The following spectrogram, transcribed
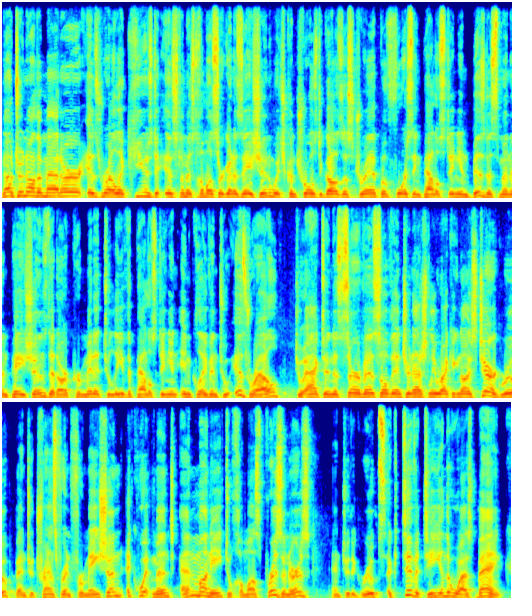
Now to another matter, Israel accused the Islamist Hamas organization, which controls the Gaza Strip, of forcing Palestinian businessmen and patients that are permitted to leave the Palestinian enclave into Israel to act in the service of the internationally recognized terror group and to transfer information, equipment, and money to Hamas prisoners and to the group's activity in the West Bank.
